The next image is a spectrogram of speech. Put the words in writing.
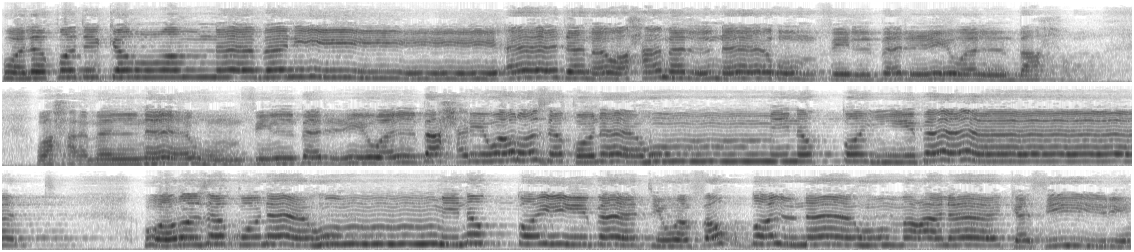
ولقد كرمنا بني آدم وحملناهم في البر والبحر وحملناهم في البر والبحر ورزقناهم من الطيبات ورزقناهم من الطيبات وفضلناهم على كثير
